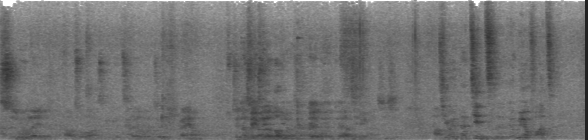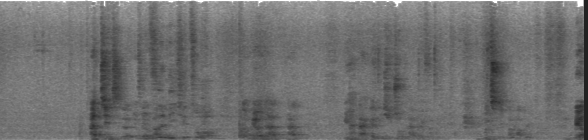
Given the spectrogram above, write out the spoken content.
植物类的，稻作啊什么的之类的就没有，就它没有。只有动物。对对对，了解了，谢谢。好，请问它禁止有没有法子？它禁止了有没有法子？禁止你去做。有没有？他他。因为大家跟你去做太违法，不止爸爸没有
